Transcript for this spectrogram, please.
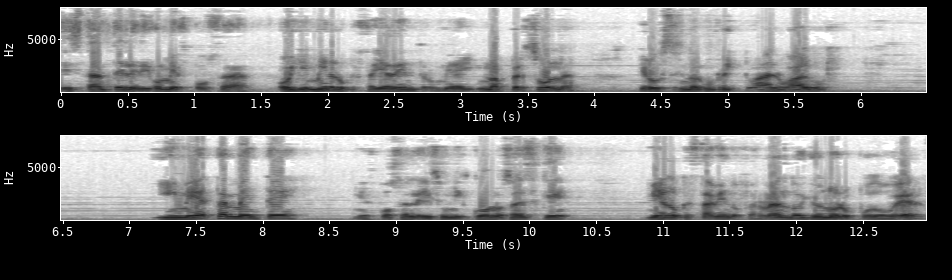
instante le digo a mi esposa, oye, mira lo que está ahí adentro, mira, hay una persona, creo que está haciendo algún ritual o algo. inmediatamente mi esposa le dice un icono, ¿sabes qué? Mira lo que está viendo Fernando, yo no lo puedo ver.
